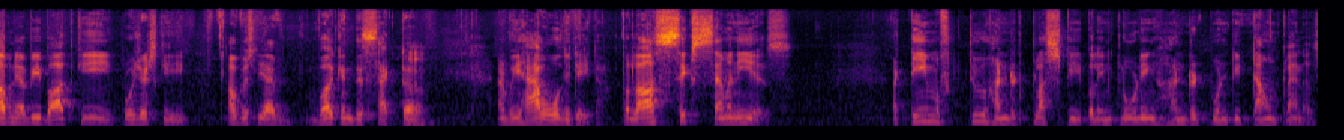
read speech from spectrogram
آپ نے ابھی بات کی پروجیکٹس کی obviously I work in this sector and we have all the data for last six seven years a team of two hundred plus people including hundred twenty town planners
